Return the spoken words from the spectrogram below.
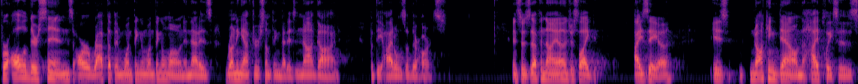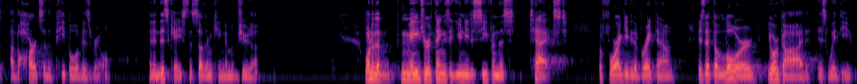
For all of their sins are wrapped up in one thing and one thing alone, and that is running after something that is not God, but the idols of their hearts. And so Zephaniah, just like Isaiah, is knocking down the high places of the hearts of the people of Israel, and in this case, the southern kingdom of Judah. One of the major things that you need to see from this text before I give you the breakdown is that the Lord, your God, is with you.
